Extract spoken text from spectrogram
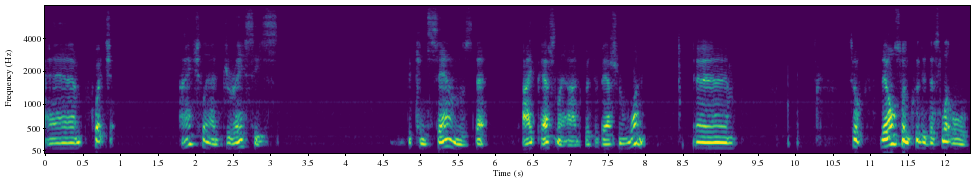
um, which actually addresses the concerns that I personally had with the version 1. Um, so they also included this little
